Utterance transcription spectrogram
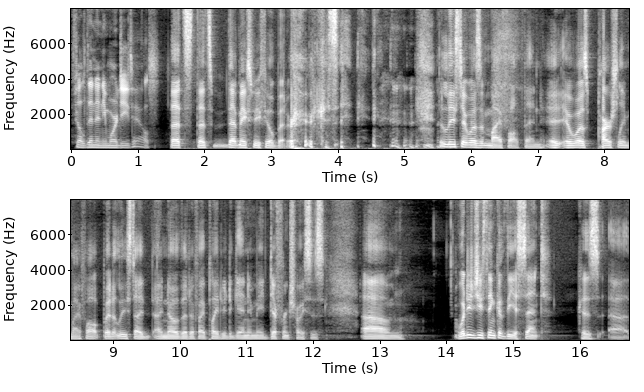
filled in any more details. That's that's that makes me feel better because at least it wasn't my fault then. It, it, was partially my fault, but at least I I know that if I played it again and made different choices. Um, what did you think of the Ascent? Because uh,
